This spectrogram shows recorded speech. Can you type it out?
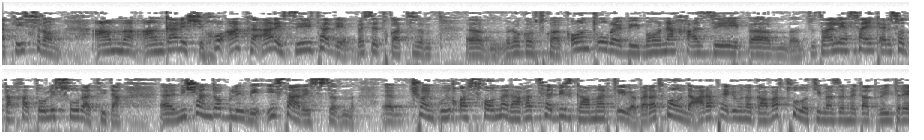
აქ ის რომ ამ ანგარიში ხო აქ არის ძირითადი ესე თქვათ როგორ თქვა კონტურები მონახაზი ძალიან საინტერესო დახატული სურათი და ნიშანდობლივი ის არის ჩვენ გვიყვარს ხოლმე რაღაცების გამარტივება. რა თქმა უნდა არაფერი უნდა გავართულოთ იმაზე მეტად ვიდრე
